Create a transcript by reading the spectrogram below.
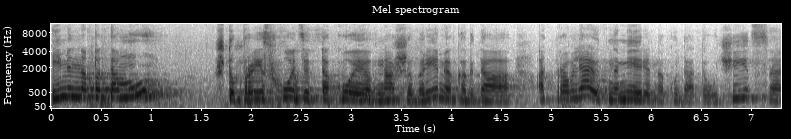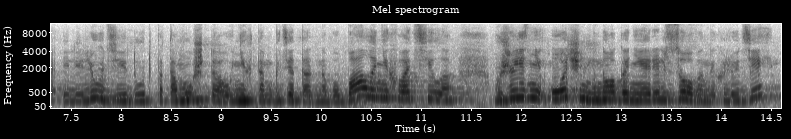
Именно потому, что происходит такое в наше время, когда отправляют намеренно куда-то учиться, или люди идут, потому что у них там где-то одного балла не хватило. В жизни очень много нереализованных людей,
